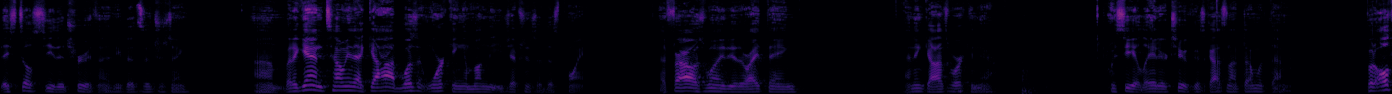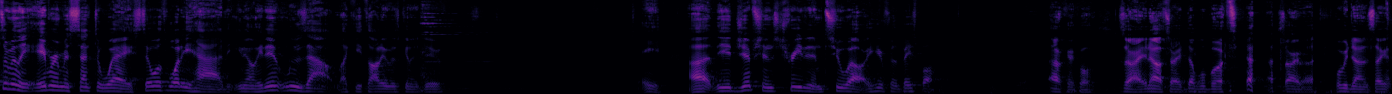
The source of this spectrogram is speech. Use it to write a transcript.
they still see the truth, and I think that's interesting. Um, but again, tell me that God wasn't working among the Egyptians at this point. That Pharaoh was willing to do the right thing. I think God's working there. We see it later too, because God's not done with them. But ultimately, Abram is sent away, still with what he had. You know, he didn't lose out like he thought he was going to do. Hey, uh, the Egyptians treated him too well. Are you here for the baseball? Yeah. Okay, cool. Sorry, no, sorry, double booked. sorry about that. We'll be done in a second.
